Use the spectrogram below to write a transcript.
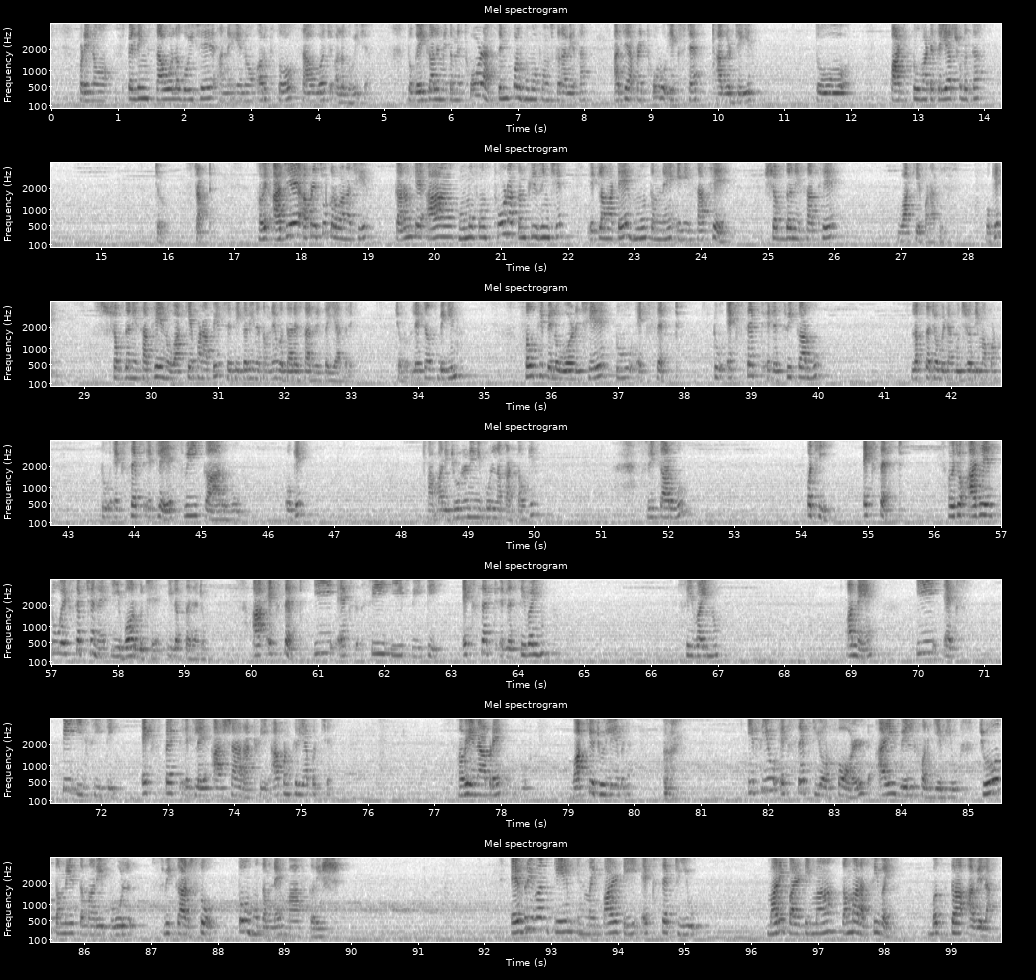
પણ એનો સ્પેલિંગ સાવ અલગ હોય છે અને એનો અર્થ તો સાવ જ અલગ હોય છે. તો ગઈકાલે મેં તમને થોડા સિમ્પલ હોમોફોન્સ કરાવ્યા હતા. આજે આપણે થોડું એક સ્ટેપ આગળ જઈએ. તો પાર્ટ ટુ માટે તૈયાર છો બધા? ચલો સ્ટાર્ટ હવે આજે આપણે શું કરવાના છીએ? કારણ કે આ હોમોફોન્સ થોડા કન્ફ્યુઝિંગ છે, એટલા માટે હું તમને એની સાથે, શબ્દની સાથે વાક્ય પણ આપીશ. ઓકે શબ્દની સાથે એનું વાક્ય પણ આપીશ, જેથી કરીને તમને વધારે સારી રીતે યાદ રહે. ચલો લેટસ બિગિન સૌથી પહેલો વર્ડ છે ટુ એક્સેપ્ટ ટુ એક્સેપ્ટ એટલે સ્વીકારવું. લખતા જાઓ બેટા ગુજરાતીમાં પણ. ટુ એક્સેપ્ટ એટલે સ્વીકારવું. ઓકે હા મારી જોડણીની ભૂલ ના કાઢતા, ઓકે? સ્વીકારવું. પછી એક્સેપ્ટ હવે જો આ જે ટુ એક્સેપ્ટ છે ને, એ વર્બ છે એ લખતા જાજો. આ except E X C E P T except એટલે સિવાયનું. સિવાયનું. અને ઈ એક્સ પીઈસીટી એક્સપેક્ટ એટલે આશા રાખવી. આ પણ ક્રિયાપદ છે. હવે એના આપણે વાક્ય જોઈ લઈએ બેટા. If you accept your fault I will forgive you જો તમે તમારી ભૂલ સ્વીકારશો, તો હું તમને માફ કરીશ. Everyone came in my party except you મારી પાર્ટીમાં તમારા સિવાય બધા આવેલા.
